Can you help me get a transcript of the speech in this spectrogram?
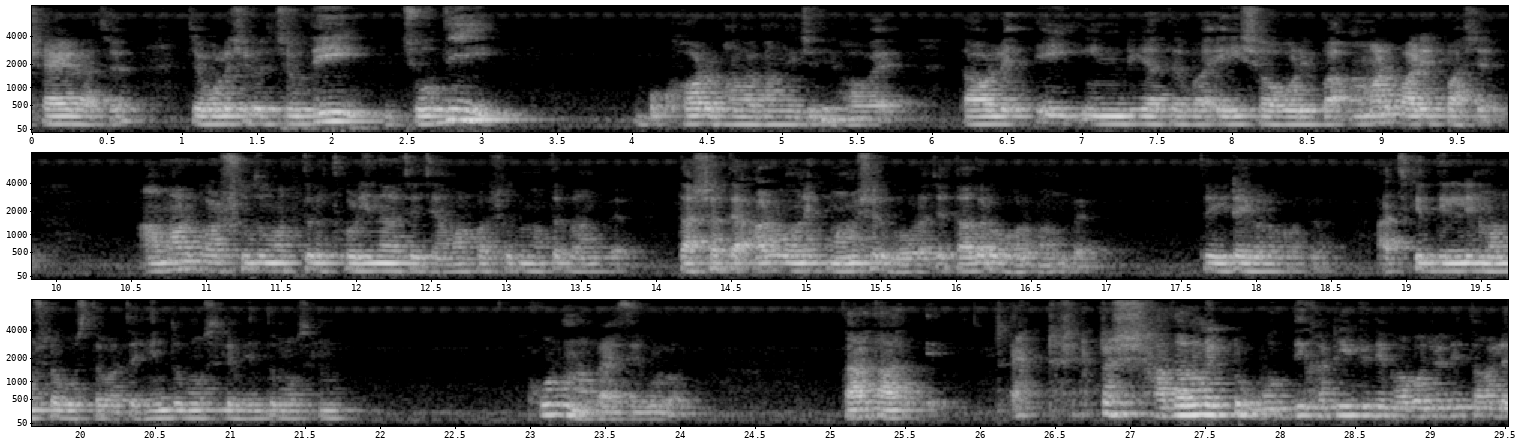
শের আছে, যে বলেছিল যদি যদি ঘর ভাঙা ভাঙি যদি হয়, তাহলে এই ইন্ডিয়াতে বা এই শহরে বা আমার বাড়ির পাশে আমার ঘর শুধুমাত্র থরি না আছে যে আমার ঘর শুধুমাত্র ভাঙবে। তার সাথে আরও অনেক মানুষের ঘর আছে, তাদেরও ঘর ভাঙবে। তো এইটাই হলো কথা। আজকে দিল্লির মানুষরা বুঝতে পারছে, হিন্দু, মুসলিম হিন্দু, মুসলিম। করুন না গাইস এগুলো। তারা তার একটা একটা সাধারণ একটু বুদ্ধি খাটিয়ে যদি ভাবো যদি, তাহলে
